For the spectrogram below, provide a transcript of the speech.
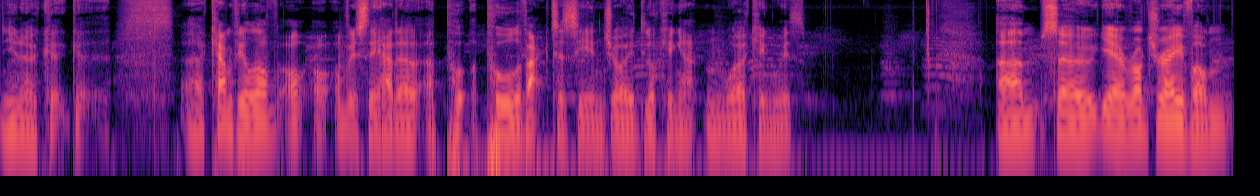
you know, uh, Camfield obviously had a, a, pool of actors he enjoyed looking at and working with. Um, so yeah, Roger Avon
